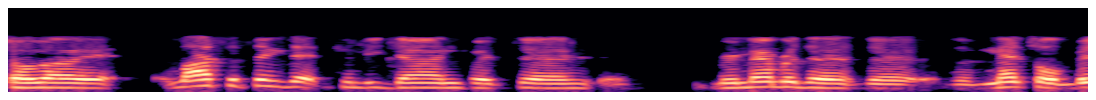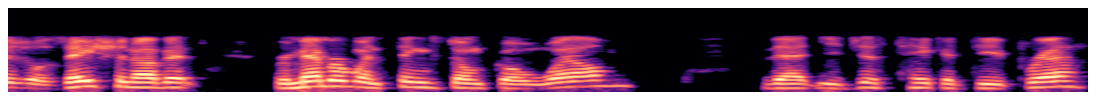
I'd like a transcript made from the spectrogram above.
so uh, lots of things that can be done, but uh, remember the, the the mental visualization of it. Remember when things don't go well, that you just take a deep breath,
